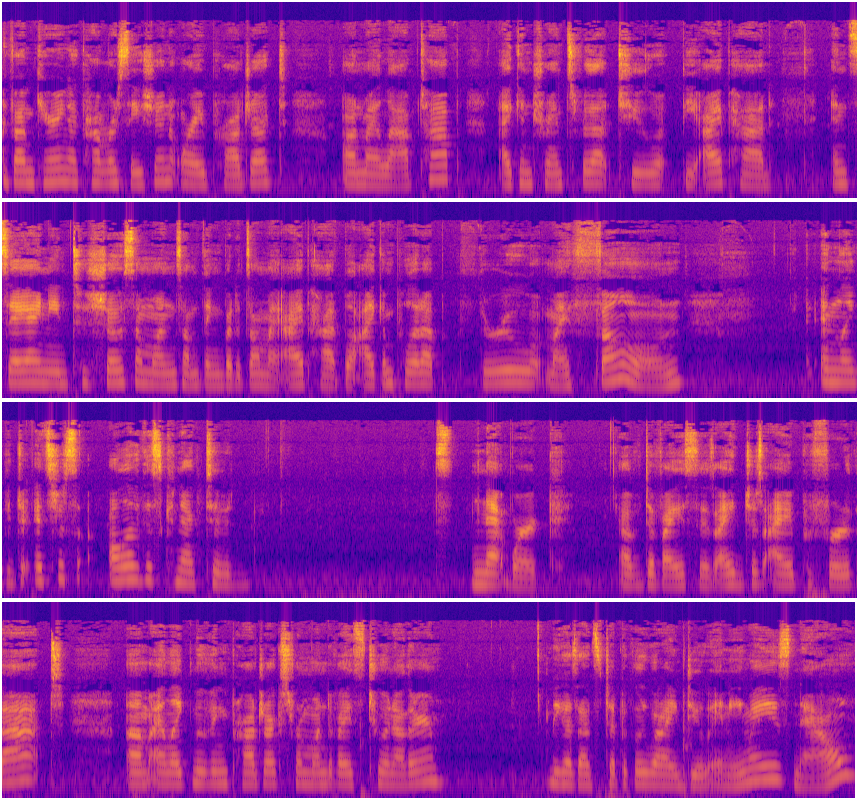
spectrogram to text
if I'm carrying a conversation or a project on my laptop, I can transfer that to the iPad and say I need to show someone something, but it's on my iPad, well, I can pull it up through my phone. And like, it's just all of this connected network of devices. I just, I prefer that. Um, I like moving projects from one device to another because that's typically what I do, anyways, now.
